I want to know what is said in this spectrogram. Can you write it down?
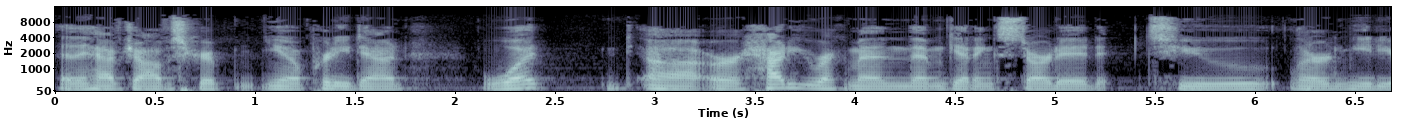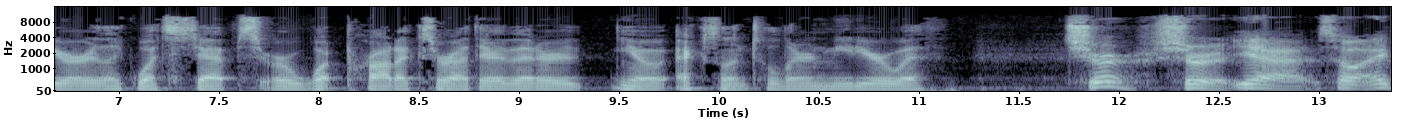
and they have JavaScript, you know, pretty down, what uh, or how do you recommend them getting started to learn Meteor? Like what steps or what products are out there that are, you know, excellent to learn Meteor with? Sure, sure. Yeah. So I,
